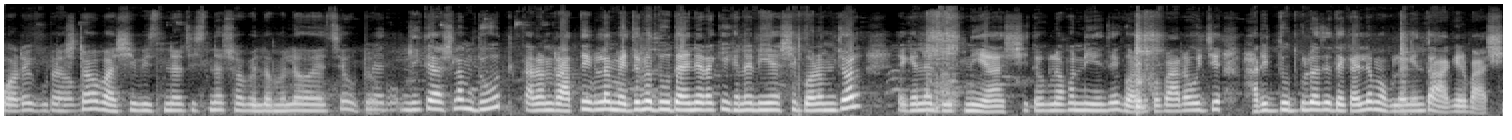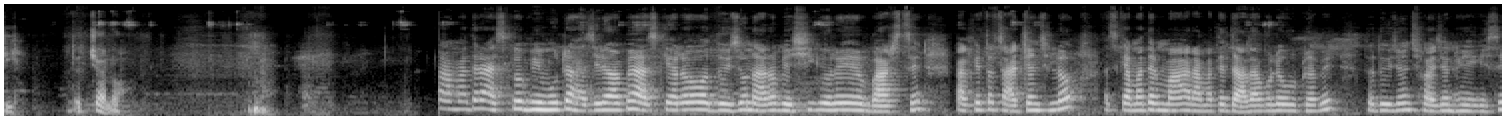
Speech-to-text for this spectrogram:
পরে গুড়াসটাও বাসি বিছনা টিছনা সব এলোমেলো হয়েছে উঠে নিতে আসলাম দুধ কারণ রাত্রিবেলা মেয়ের জন্য দুধ আইনে রাখি এখানে নিয়ে আসি গরম জল এখানে দুধ নিয়ে আসি। তো ওগুলো এখন নিয়ে যাই গরম করব। আর ওই যে হাড়ির দুধগুলো যে দেখাইলাম ওগুলো কিন্তু আগের বাসি। তো চলো। আমাদের আজকেও বিমুটা হাজিরা হবে। আজকে আরও দুইজন আরও বেশি করে বাড়ছে। কালকে তো চারজন ছিল। আজকে আমাদের মা আর আমাদের দাদা বলে উঠাবে। তো দুইজন, ছয়জন হয়ে গেছে।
